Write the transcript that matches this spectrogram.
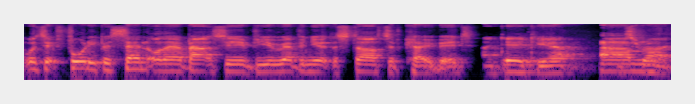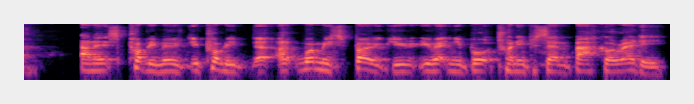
was it forty percent or thereabouts of your revenue at the start of COVID. I did, yeah, that's um, right. And it's probably moved. You probably uh, uh when we spoke, you you reckon you bought twenty percent back already.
